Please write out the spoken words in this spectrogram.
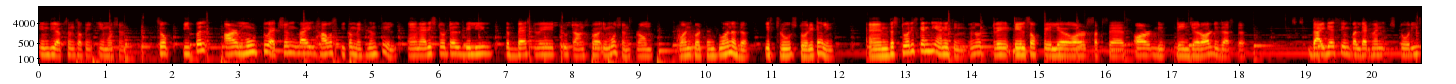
in the absence of emotion so people are moved to action by how a speaker makes them feel. And Aristotle believed the best way to transfer emotion from one person to another is through storytelling. And the stories can be anything, you know, tra- tales of failure or success or di- danger or disaster. The idea is simple that when stories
